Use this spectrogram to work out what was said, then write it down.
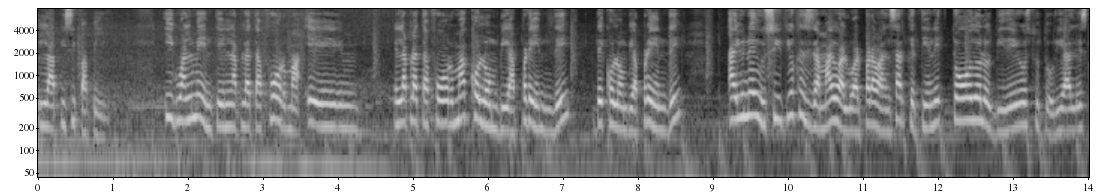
lápiz y papel. Igualmente en la plataforma, en la plataforma Colombia Aprende, de Colombia Aprende, hay un edusitio que se llama Evaluar para Avanzar, que tiene todos los videos, tutoriales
